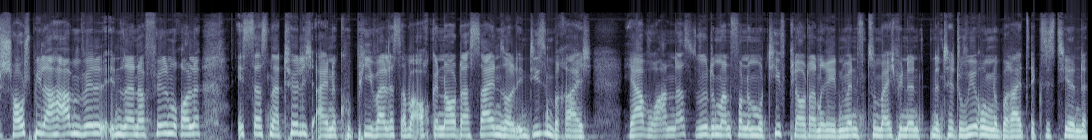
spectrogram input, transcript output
Schauspieler haben will in seiner Filmrolle, ist das natürlich eine Kopie, weil das aber auch genau das sein soll in diesem Bereich. Ja, woanders würde man von einem Motivklau dann reden, wenn zum Beispiel eine, eine Tätowierung, eine bereits existierende,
